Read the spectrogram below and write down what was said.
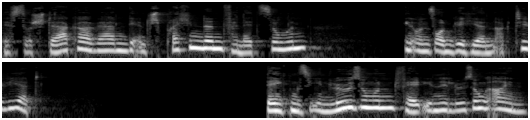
desto stärker werden die entsprechenden Vernetzungen in unserem Gehirn aktiviert. Denken Sie in Lösungen, fällt Ihnen die Lösung ein.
